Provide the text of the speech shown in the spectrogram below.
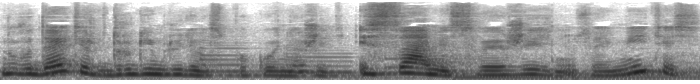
Ну вы дайте другим людям спокойно жить. И сами своей жизнью займитесь.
